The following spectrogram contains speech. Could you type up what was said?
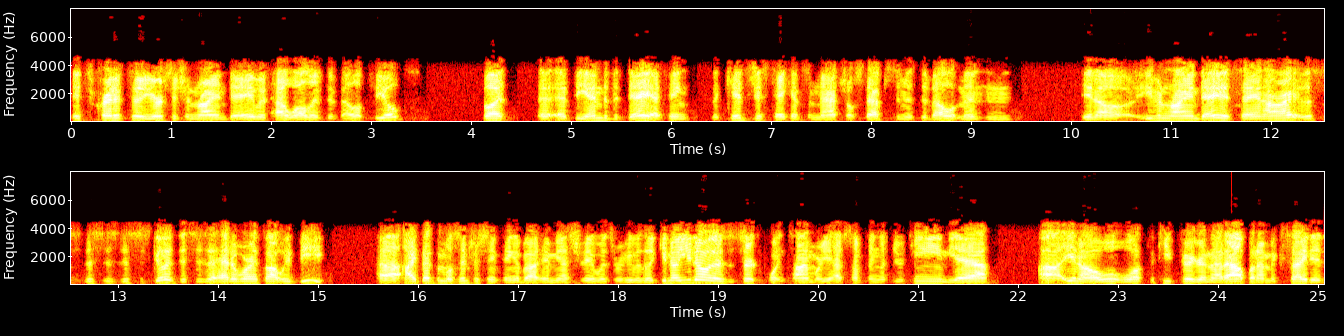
it's credit to Yurcich and Ryan Day with how well they've developed Fields. But at the end of the day, I think the kid's just taken some natural steps in his development, and you know, even Ryan Day is saying, "All right, this is this is this is good. This is ahead of where I thought we'd be." Uh, I thought the most interesting thing about him yesterday was where he was like, "You know, you know, there's a certain point in time where you have something with your team, yeah." Uh, you know, we'll, we'll have to keep figuring that out, but I'm excited.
